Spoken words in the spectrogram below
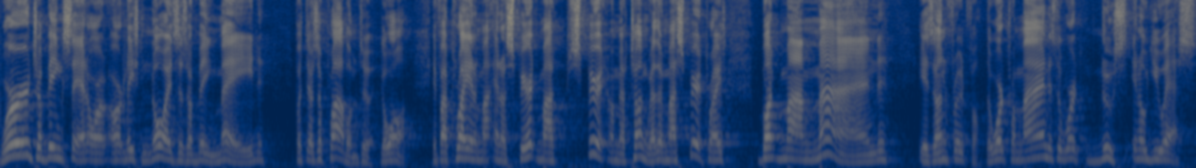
words are being said, or, or at least noises are being made, but there's a problem to it. Go on. If I pray in, my, in a spirit, my spirit, or my tongue rather, my spirit prays, but my mind is unfruitful. The word for mind is the word nous, N O U S.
